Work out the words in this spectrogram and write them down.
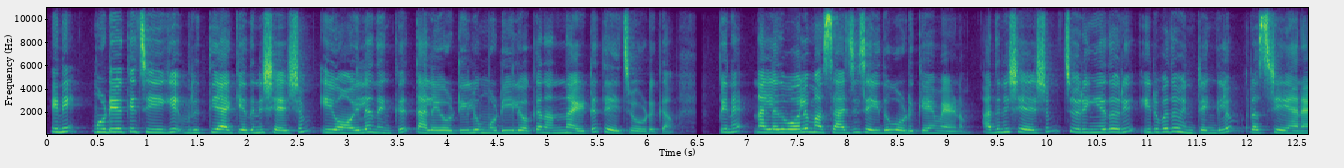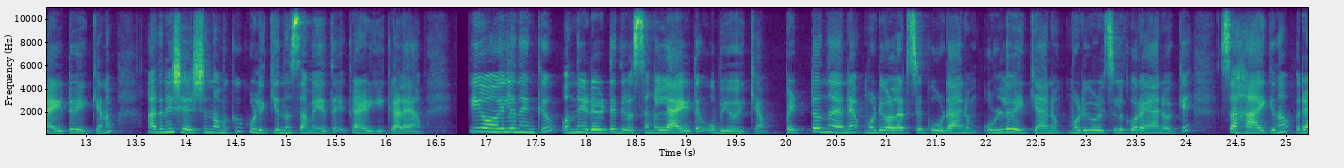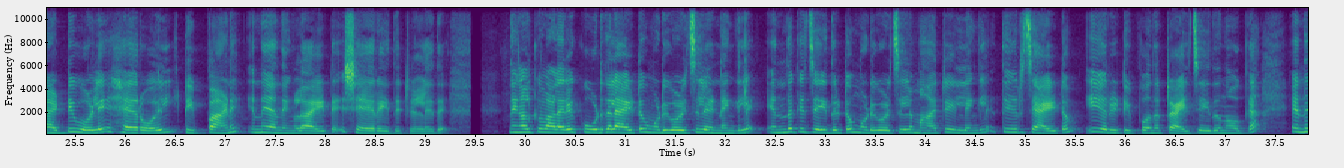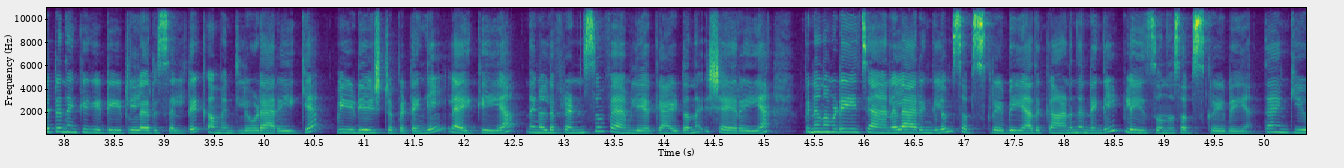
ഇനി മുടിയൊക്കെ ചീകി വൃത്തിയാക്കിയതിന് ശേഷം ഈ ഓയിൽ നിങ്ങൾക്ക് തലയോട്ടിയിലും മുടിയിലും ഒക്കെ നന്നായിട്ട് തേച്ച് കൊടുക്കാം. പിന്നെ നല്ലതുപോലെ മസാജ് ചെയ്ത് കൊടുക്കുകയും വേണം. അതിനുശേഷം ചുരുങ്ങിയത് ഒരു ഇരുപത് മിനിറ്റെങ്കിലും റെസ്റ്റ് ചെയ്യാനായിട്ട് വെക്കണം. അതിനുശേഷം നമുക്ക് കുളിക്കുന്ന സമയത്ത് കഴുകിക്കളയാം. ഈ ഓയിൽ നിങ്ങൾക്ക് ഒന്നിടവിട്ട് ദിവസങ്ങളിലായിട്ട് ഉപയോഗിക്കാം. പെട്ടെന്ന് തന്നെ മുടി വളർച്ച കൂടാനും ഉള്ളു വയ്ക്കാനും മുടി കൊഴിച്ചിൽ കുറയാനും ഒക്കെ സഹായിക്കുന്ന ഒരു അടിപൊളി ഹെയർ ഓയിൽ ടിപ്പാണ് ഇന്ന് ഞാൻ നിങ്ങളുമായിട്ട് ഷെയർ ചെയ്തിട്ടുള്ളത്. നിങ്ങൾക്ക് വളരെ കൂടുതലായിട്ട് മുടി കൊഴിച്ചിലുണ്ടെങ്കിൽ എന്തൊക്കെ ചെയ്തിട്ടും മുടി കൊഴിച്ചിൽ മാറ്റം ഇല്ലെങ്കിൽ തീർച്ചയായിട്ടും ഈ ഒരു ടിപ്പ് ഒന്ന് ട്രൈ ചെയ്ത് നോക്കുക. എന്നിട്ട് നിങ്ങൾക്ക് കിട്ടിയിട്ടുള്ള റിസൾട്ട് കമന്റിലൂടെ അറിയിക്കുക. വീഡിയോ ഇഷ്ടപ്പെട്ടെങ്കിൽ ലൈക്ക് ചെയ്യുക. നിങ്ങളുടെ ഫ്രണ്ട്സും ഫാമിലിയൊക്കെ ആയിട്ടൊന്ന് ഷെയർ ചെയ്യുക. പിന്നെ നമ്മുടെ ഈ ചാനൽ ആരെങ്കിലും സബ്സ്ക്രൈബ് ചെയ്യാതെ കാണുന്നുണ്ടെങ്കിൽ പ്ലീസ് ഒന്ന് സബ്സ്ക്രൈബ് ചെയ്യുക. താങ്ക്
